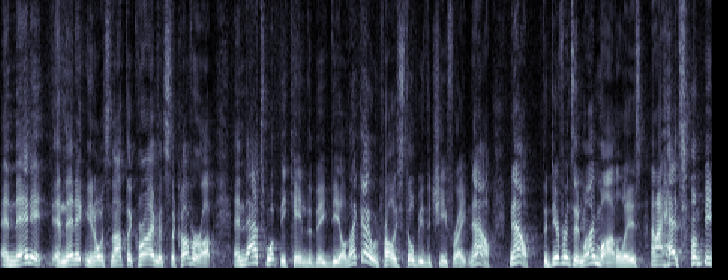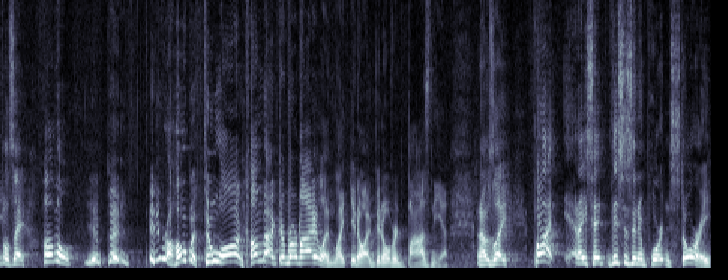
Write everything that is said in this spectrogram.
and then it and then it you know it's not the crime it's the cover up and that's what became the big deal. And that guy would probably still be the chief right now. Now the difference in my model is and i had some people say hummel you've been in rehoboth too long come back to rhode island. Like you know i've been over in bosnia. And i was like but and i said this is an important story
